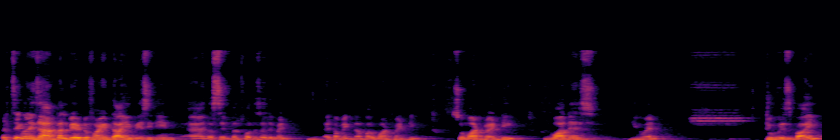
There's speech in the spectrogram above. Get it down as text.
Let's take one example. We have to find the IUPAC name and the symbol for this element, atomic number 120. So 120, 1 is UN, 2 is bi,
